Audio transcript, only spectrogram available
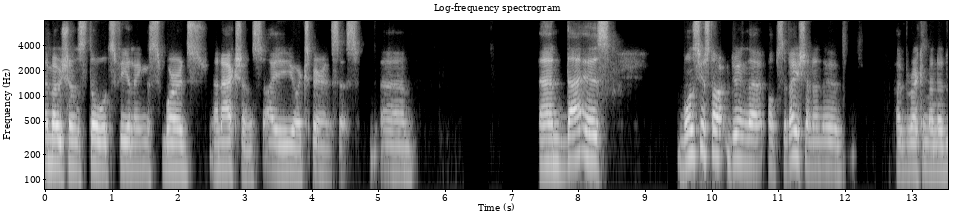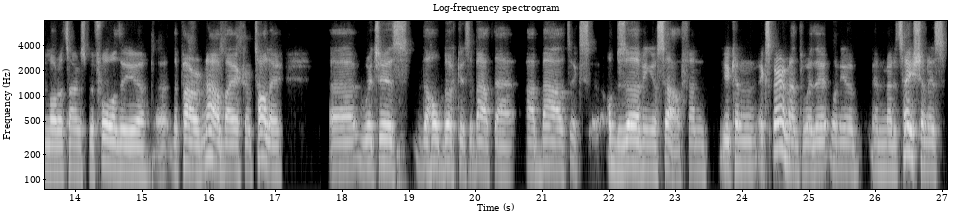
emotions, thoughts, feelings, words, and actions, i.e., your experiences. Um, and that is once you start doing that observation, and uh, I've recommended a lot of times before the uh, uh, the Power of Now by Eckhart Tolle, uh, which is the whole book is about that, about observing yourself, and you can experiment with it when you're in meditation. Is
